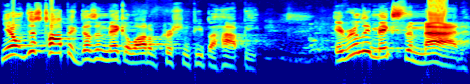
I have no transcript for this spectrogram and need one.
You know, this topic doesn't make a lot of Christian people happy. It really makes them mad.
